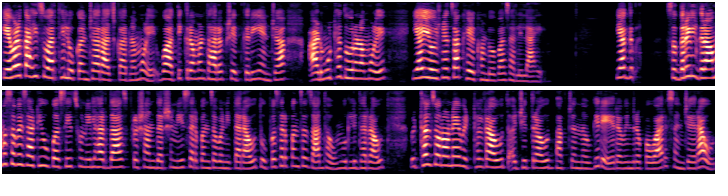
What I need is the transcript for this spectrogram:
केवळ काही स्वार्थी लोकांच्या राजकारणामुळे व अतिक्रमणधारक शेतकरी यांच्या आडमुठ्या धोरणामुळे या योजनेचा खेळखंडोबा झालेला आहे. या ग्र सदरील ग्रामसभेसाठी उपस्थित सुनील हरदास प्रशांत दर्शनी सरपंच वनिता राऊत उपसरपंच जाधव मुरलीधर राऊत विठ्ठल सोनवणे विठ्ठल राऊत अजित राऊत भागचंद नवगिरे रवींद्र पवार संजय राऊत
